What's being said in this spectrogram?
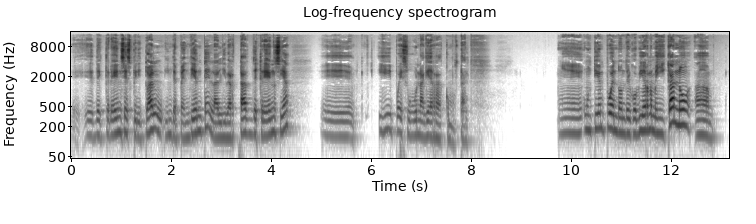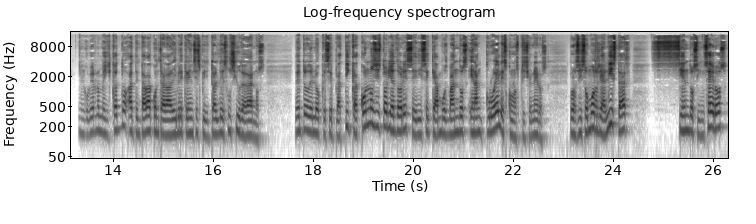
eh, de creencia espiritual independiente, la libertad de creencia, eh, y pues hubo una guerra como tal. Eh, un tiempo en donde el gobierno mexicano, ah, el gobierno mexicano atentaba contra la libre creencia espiritual de sus ciudadanos. Dentro de lo que se platica con los historiadores se dice que ambos bandos eran crueles con los prisioneros. Pero si somos realistas, siendo sinceros,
